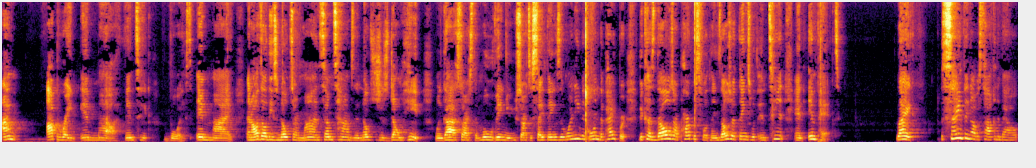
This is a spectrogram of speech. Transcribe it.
I'm operating in my authentic voice in my and although these notes are mine sometimes the notes just don't hit when god starts to move in you you start to say things that weren't even on the paper because those are purposeful things those are things with intent and impact like, same thing I was talking about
